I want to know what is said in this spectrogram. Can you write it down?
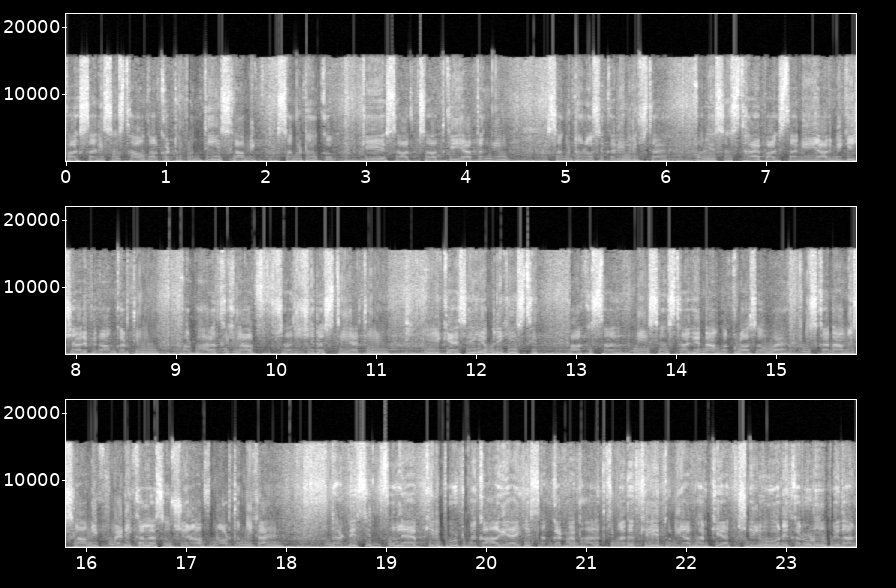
पाकिस्तानी संस्थाओं का कट्टरपंथी इस्लामिक संगठनों के साथ साथ कई आतंकी संगठनों से करीब रिश्ता है और ये संस्थाएँ पाकिस्तानी आर्मी के इशारे पर काम करती हैं और भारत के खिलाफ साजिशें रचती रहती हैं। एक ऐसे ही अमरीकी स्थित पाकिस्तानी संस्था के नाम का खुलासा हुआ है, जिसका नाम Islamic Medical Association of North America है। द डिस इन्फो लैब की रिपोर्ट में कहा गया है कि संकट में भारत की मदद के लिए दुनिया भर के अच्छे लोगों ने करोड़ों रुपये दान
